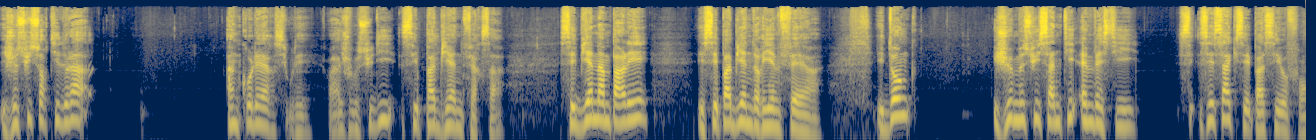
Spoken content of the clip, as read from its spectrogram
Et je suis sorti de là en colère, si vous voulez. je me suis dit, c'est pas bien de faire ça c'est bien d'en parler et c'est pas bien de rien faire. Et donc, je me suis senti investi. C'est ça qui s'est passé au fond.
